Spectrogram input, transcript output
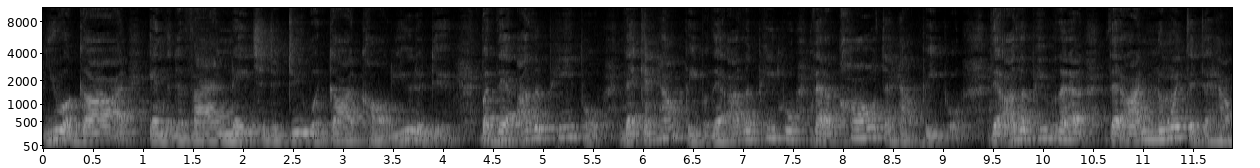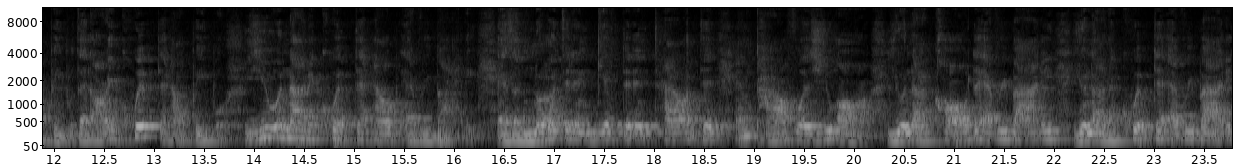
You are God in the divine nature to do what God called you to do. But there are other people that can help people. There are other people that are called to help people. There are other people that are that are anointed to help people, that are equipped to help people. You are not equipped to help everybody. As anointed and gifted and talented and powerful as you are, you're not called to everybody, you're not equipped to everybody,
